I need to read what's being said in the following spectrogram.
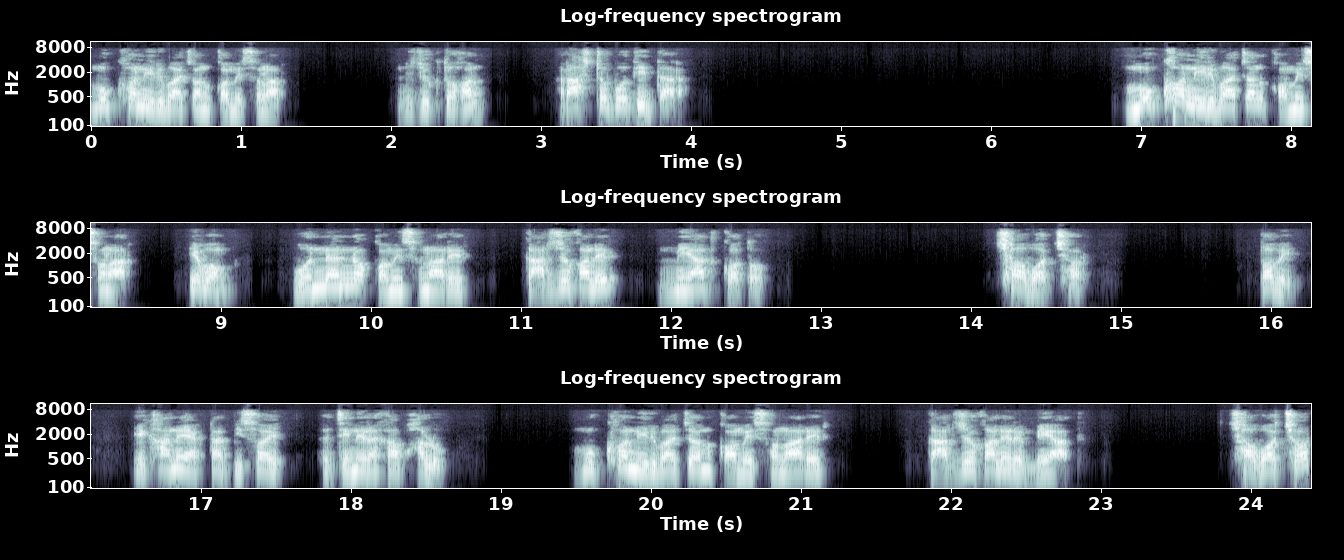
মুখ্য নির্বাচন কমিশনার নিযুক্ত হন রাষ্ট্রপতির দ্বারা। মুখ্য নির্বাচন কমিশনার এবং অন্যান্য কমিশনারের কার্যকালের মেয়াদ কত? ছ বছর। তবে এখানে একটা বিষয় জেনে রাখা ভালো। মুখ্য নির্বাচন কমিশনারের কার্যকালের মেয়াদ ছ বছর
